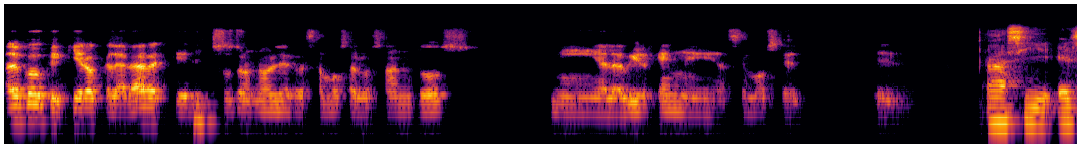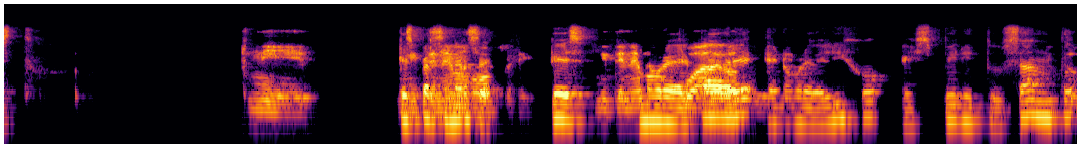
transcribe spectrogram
algo que quiero aclarar es que nosotros no le rezamos a los santos ni a la Virgen ni hacemos el... el... Ah, sí, esto. Ni que es persinarse, que es en nombre del Padre, en nombre del Hijo, Espíritu Santo.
